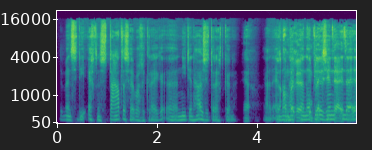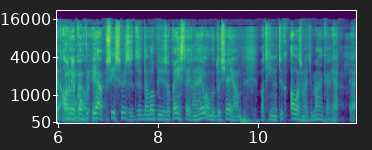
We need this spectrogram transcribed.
de mensen die echt een status hebben gekregen, uh, niet in huizen terecht kunnen. Ja. ja en dan, heb, dan heb, je dus in, in de andere ja. ja. precies, zo is het. Dan loop je dus opeens tegen een heel ander dossier aan, wat hier natuurlijk alles mee te maken heeft. Ja, ja.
